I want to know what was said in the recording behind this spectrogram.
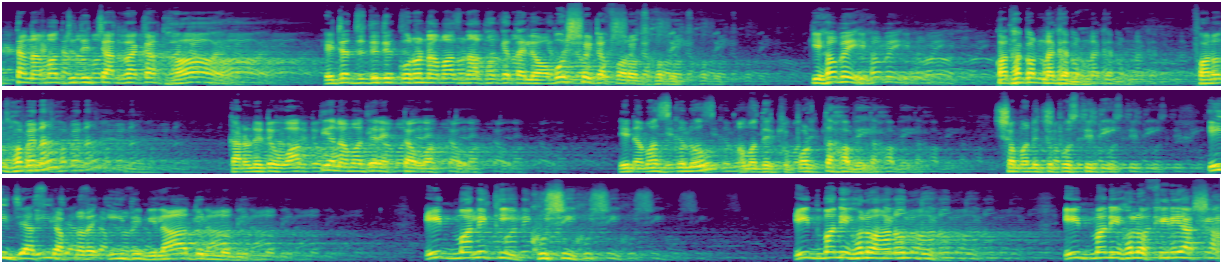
একটা নামাজ যদি চার রাকাত হয়, এটা যদি কোনো নামাজ না থাকে, তাহলে অবশ্যই এটা ফরজ হবে। কি হবে? কথা কন না কেন? ফরজ হবে না? কারণ এটা ওয়াক্তিয়া নামাজের একটা ওয়াক্ত। এই নামাজগুলো আমাদেরকে পড়তে হবে। সম্মানিত উপস্থিতি। এই যে আজকে আপনারা ঈদ মিলাদুল নবী। ঈদ মানে কি? খুশি। ঈদ মানে হলো আনন্দ। ঈদ মানে হলো ফিরে আসা।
